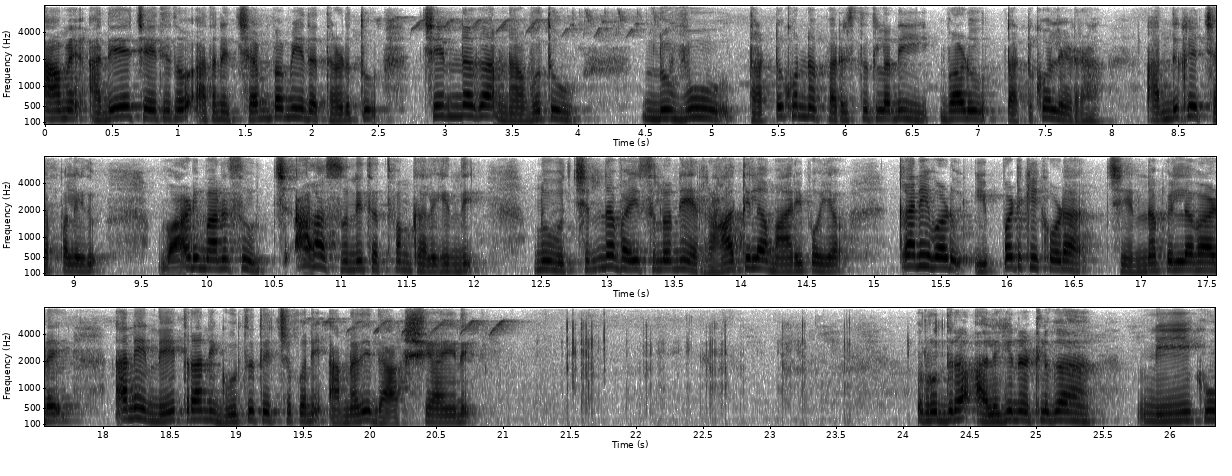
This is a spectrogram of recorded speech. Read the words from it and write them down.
ఆమె అదే చేతితో అతని చెంప మీద తడుతూ చిన్నగా నవ్వుతూ నువ్వు తట్టుకున్న పరిస్థితులని వాడు తట్టుకోలేడురా. అందుకే చెప్పలేదు. వాడి మనసు చాలా సున్నితత్వం కలిగింది. నువ్వు చిన్న వయసులోనే రాతిలా మారిపోయావు. కానీ వాడు ఇప్పటికీ కూడా చిన్న పిల్లవాడే అని నేత్రాన్ని గుర్తు తెచ్చుకొని అన్నది దాక్ష్యాయని రుద్ర అలిగినట్లుగా నీకు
